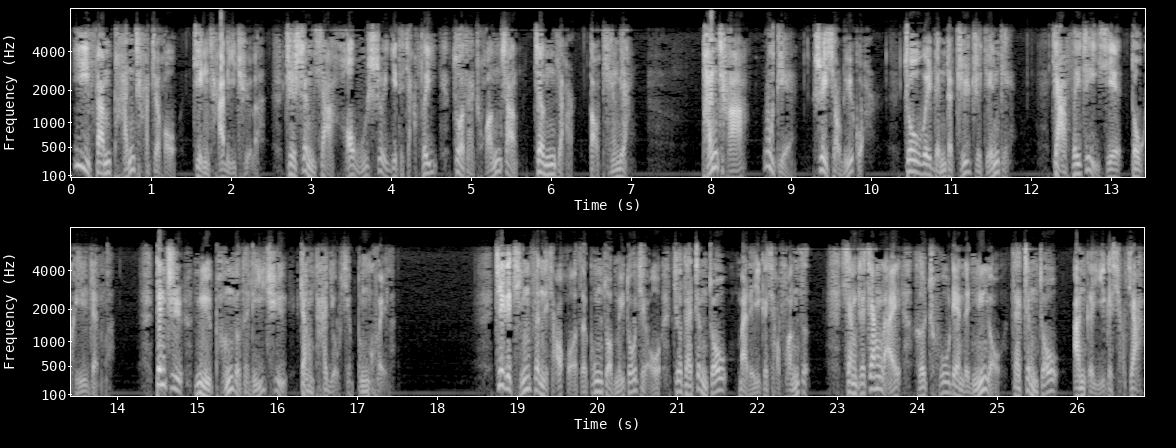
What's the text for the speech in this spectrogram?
一番盘查之后，警察离去了，只剩下毫无睡意的贾飞坐在床上睁眼到天亮。盘查、误点、睡小旅馆，周围人的指指点点，贾飞这些都可以忍了，但是女朋友的离去让他有些崩溃了。这个勤奋的小伙子工作没多久，就在郑州买了一个小房子，想着将来和初恋的女友在郑州安个一个小家。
